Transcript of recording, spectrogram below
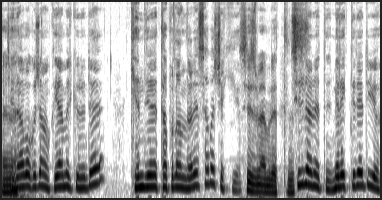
evet. Cenab-ı Hak hocam kıyamet günü de kendilerine tapılanları hesaba çekiyor. Siz mi emrettiniz? Siz mi emrettiniz? Meleklere diyor.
